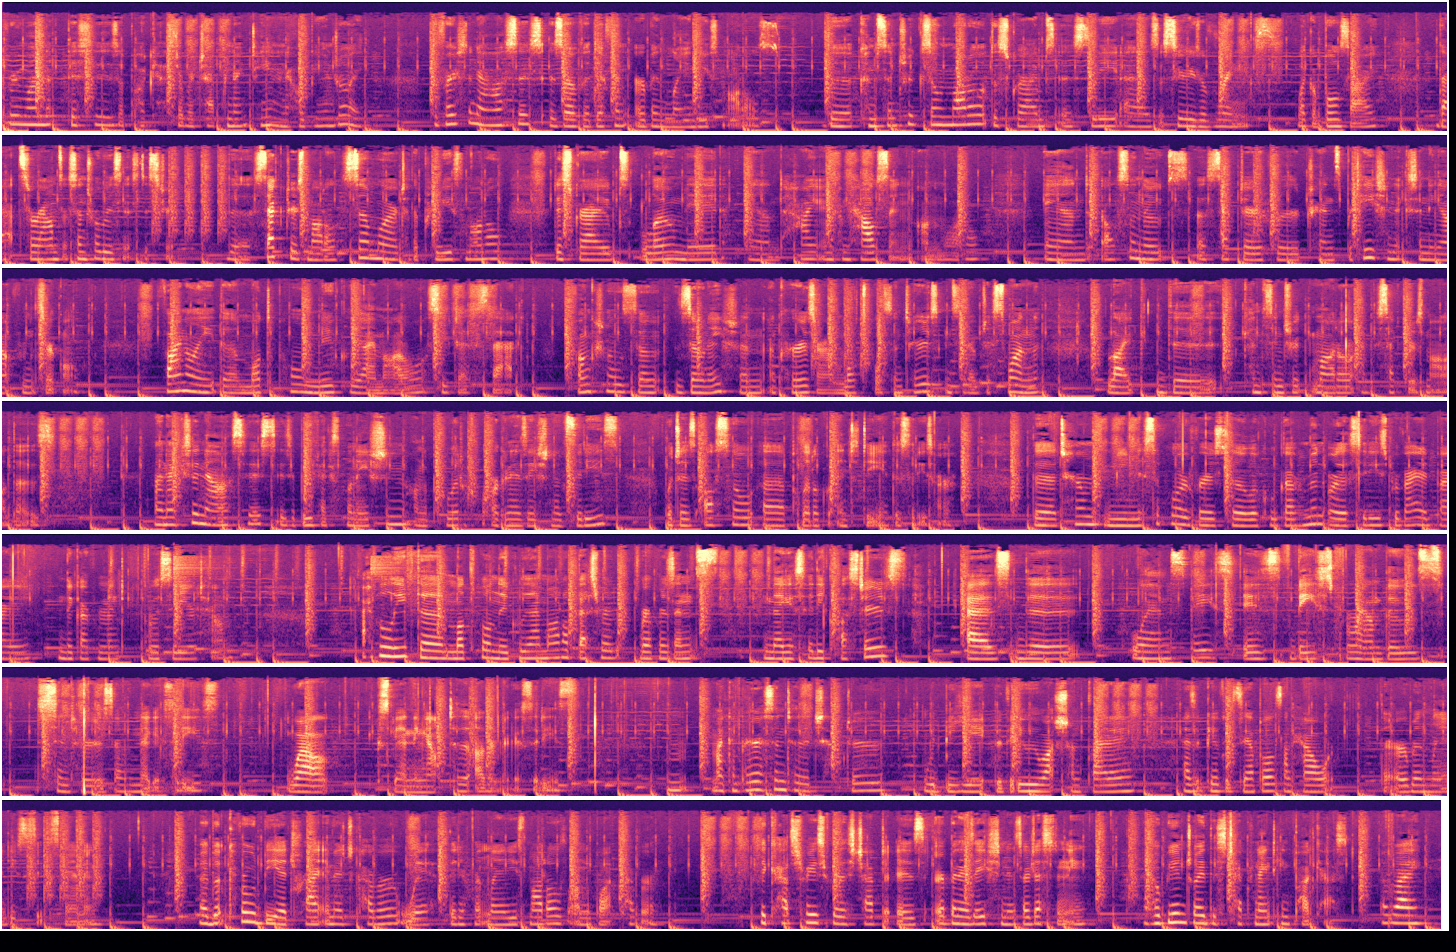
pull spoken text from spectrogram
Everyone, this is a podcast over Chapter 19, and I hope you enjoy. The first analysis is of the different urban land use models. The concentric zone model describes a city as a series of rings, like a bullseye, that surrounds a central business district. The sectors model, similar to the previous model, describes low, mid, and high income housing on the model, and also notes a sector for transportation extending out from the circle. Finally, the multiple nuclei model suggests that functional zo- zonation occurs around multiple centers instead of just one, like the concentric model and the sectors model does. My next analysis is a brief explanation on the political organization of cities, which is also a political entity the cities are. The term municipal refers to the local government or the cities provided by the government of a city or town. I believe the multiple nuclei model best re- represents megacity clusters as the land space is based around those centers of megacities while expanding out to the other megacities. Mm, my comparison to the chapter would be the video we watched on Friday, as it gives examples on how the urban land use is expanding. My book cover would be a tri image cover with the different land use models on the black cover. The catchphrase for this chapter is Urbanization is our destiny. I hope you enjoyed this Chapter 19 podcast. Bye bye.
